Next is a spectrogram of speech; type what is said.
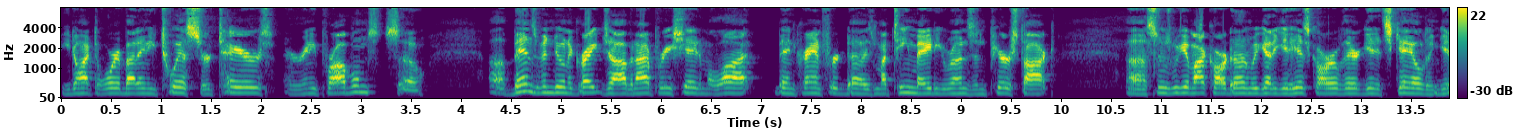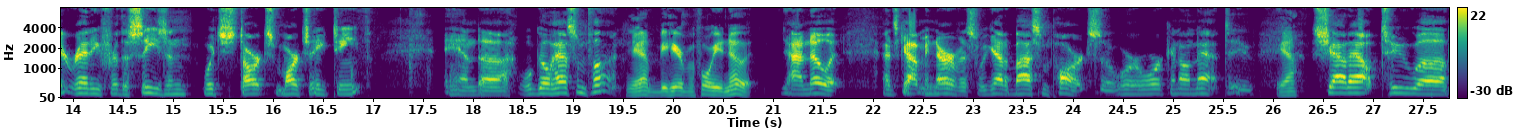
You don't have to worry about any twists or tears or any problems. So uh, Ben's been doing a great job, and I appreciate him a lot. Ben Cranford uh, is my teammate. He runs in pure stock. Uh, as soon as we get my car done, we got to get his car over there, get it scaled, and get ready for the season, which starts March 18th. And uh, we'll go have some fun. Yeah, be here before you know it. Yeah, I know it. That's got me nervous. We got to buy some parts, so we're working on that too. Yeah. Shout out to uh,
